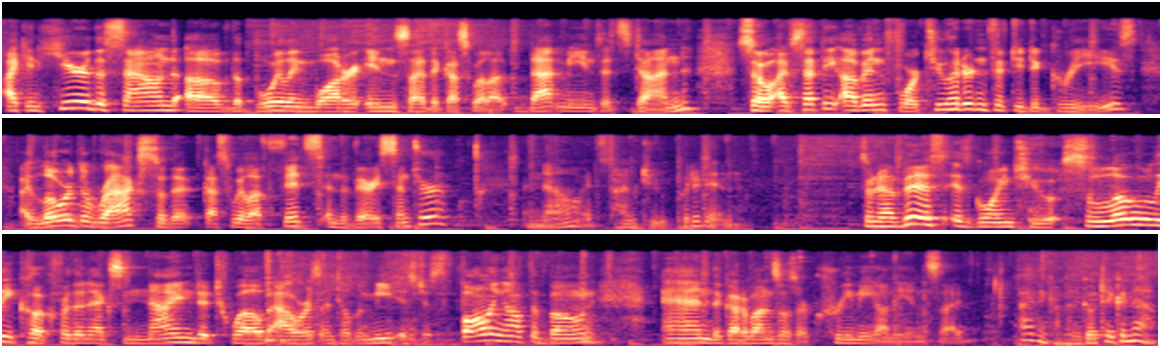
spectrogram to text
I can hear the sound of the boiling water inside the cazuela. That means it's done. So I've set the oven for 250 degrees. I lowered the racks so the cazuela fits in the very center. And now it's time to put it in. So now this is going to slowly cook for the next nine to 12 hours until the meat is just falling off the bone and the garbanzos are creamy on the inside. I think I'm gonna go take a nap.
